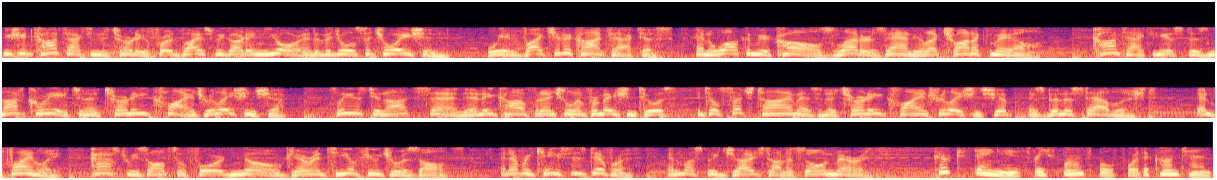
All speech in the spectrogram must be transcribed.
you should contact an attorney for advice regarding your individual situation. We invite you to contact us and welcome your calls, letters, and electronic mail. Contacting us does not create an attorney client relationship. Please do not send any confidential information to us until such time as an attorney client relationship has been established. And finally, past results afford no guarantee of future results, and every case is different and must be judged on its own merits. Kirk Stange is responsible for the content.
